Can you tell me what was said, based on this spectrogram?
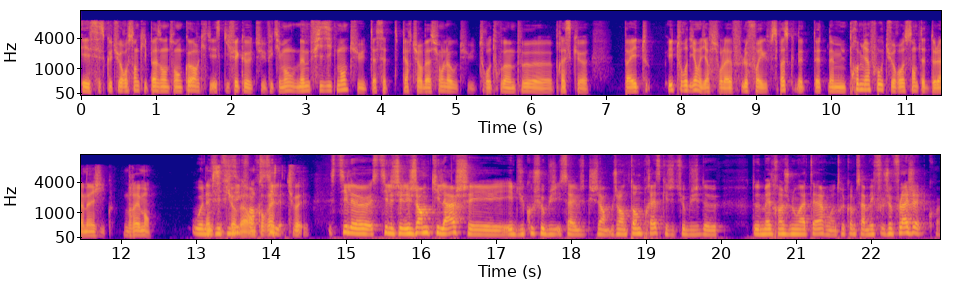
Et c'est ce que tu ressens qui passe dans ton corps, qui, ce qui fait que tu, effectivement, même physiquement, tu as cette perturbation là où tu te retrouves un peu euh, presque pas étou- étourdi, on va dire, sur la, le foyer. C'est presque peut-être peut-être même une première fois où tu ressens peut-être de la magie, quoi. Vraiment. Ou un Même si tu physique vas fort, encore style, rester- tu vas- style, euh, style j'ai les jambes qui lâchent et, et du coup je suis obligé, j'entends presque et je suis obligé de, de mettre un genou à terre ou un truc comme ça. Mais je flagelle quoi.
